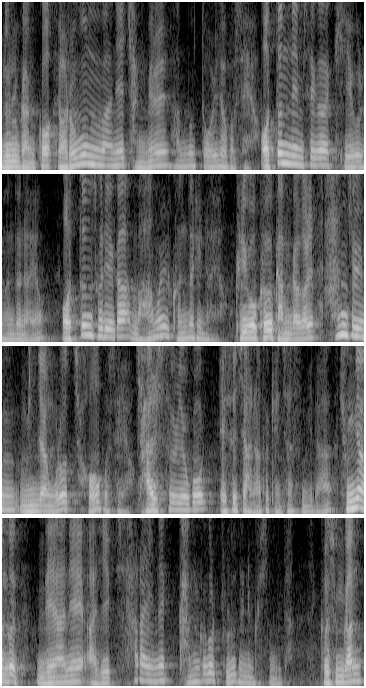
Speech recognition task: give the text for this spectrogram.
눈을 감고 여러분만의 장면을 한번 떠올려 보세요. 어떤 냄새가 기억을 흔드나요? 어떤 소리가 마음을 건드리나요? 그리고 그 감각을 한 줄 문장으로 적어 보세요. 잘 쓰려고 애쓰지 않아도 괜찮습니다. 중요한 건 내 안에 아직 살아있는 감각을 불러내는 것입니다. 그 순간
